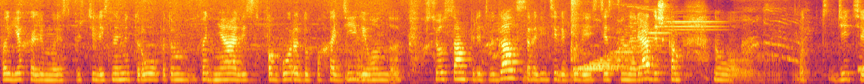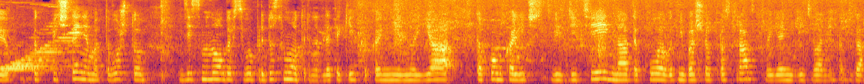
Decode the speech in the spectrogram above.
поехали, мы спустились на метро, потом поднялись по городу, походили, он все сам передвигался, родители были, естественно, рядышком. Ну, вот дети под впечатлением от того, что здесь много всего предусмотрено для таких, как они, но я в таком количестве детей на такое вот небольшое пространство я не видела никогда.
